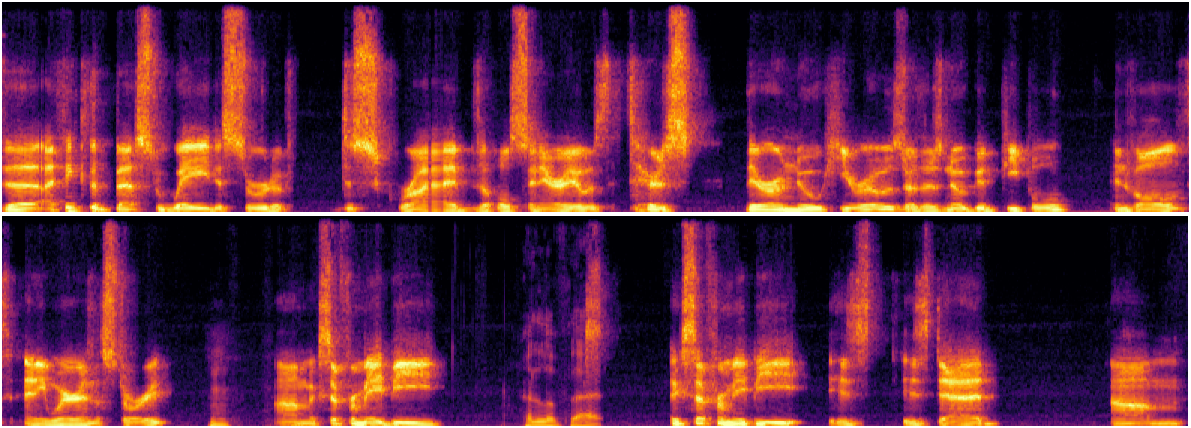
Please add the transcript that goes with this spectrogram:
the I think the best way to sort of describe the whole scenario is that there's there are no heroes or there's no good people involved anywhere in the story, Hmm. um, except for maybe I love that. except for maybe his his dad, um,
